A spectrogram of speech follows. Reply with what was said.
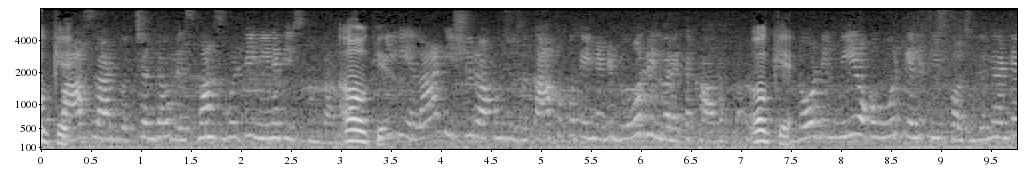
ఓకే. పార్సల్ ఆడికి వచ్చేంత రెస్పాన్సిబిలిటీ నేనే తీసుకుంటాను. మీకు ఎలాంటి ఇష్యూ రాకుండా చూసాను కాకపోతే ఏంటంటే డోర్ డెలివరీ అయితే ఓకే. డోర్ డెలివరీ మీరు ఒక ఊరికి వెళ్ళి తీసుకోవాల్సి ఉంటుంది. ఎందుకంటే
